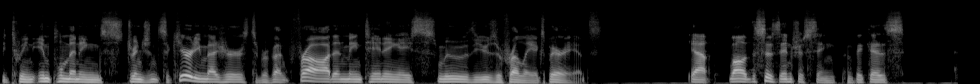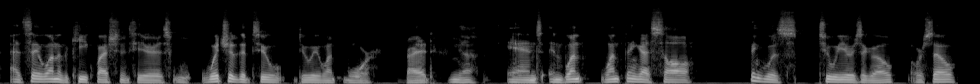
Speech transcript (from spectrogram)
between implementing stringent security measures to prevent fraud and maintaining a smooth user-friendly experience? Yeah, well, this is interesting because I'd say one of the key questions here is which of the two do we want more, right? Yeah. And and one one thing I saw, I think was two years ago or so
